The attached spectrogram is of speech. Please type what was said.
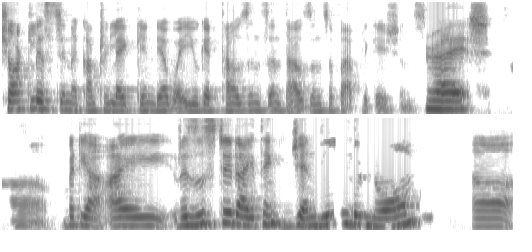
shortlist in a country like India where you get thousands and thousands of applications. Right. Uh, but yeah, I resisted, I think, generally the norm, uh,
